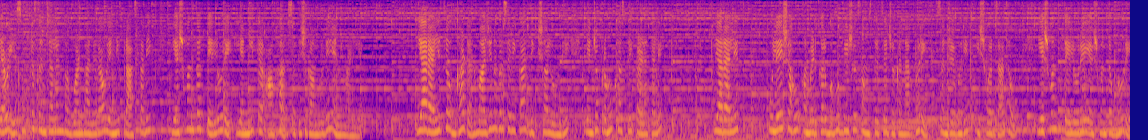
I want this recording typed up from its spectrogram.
यावेळी सूत्रसंचालन भगवान भालेराव यांनी प्रास्ताविक यशवंत तेलोरे यांनी तर आभार सतीश गांगुडे यांनी मानले. या रॅलीचे उद्घाटन माजी नगरसेविका दीक्षा लोंढे यांच्या प्रमुख हस्ते करण्यात आले. या रॅलीत फुले शाहू आंबेडकर बहुउद्देशीय संस्थेचे जगन्नाथ भरीत संजय भरीत ईश्वर जाधव यशवंत तेलोरे यशवंत भवरे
